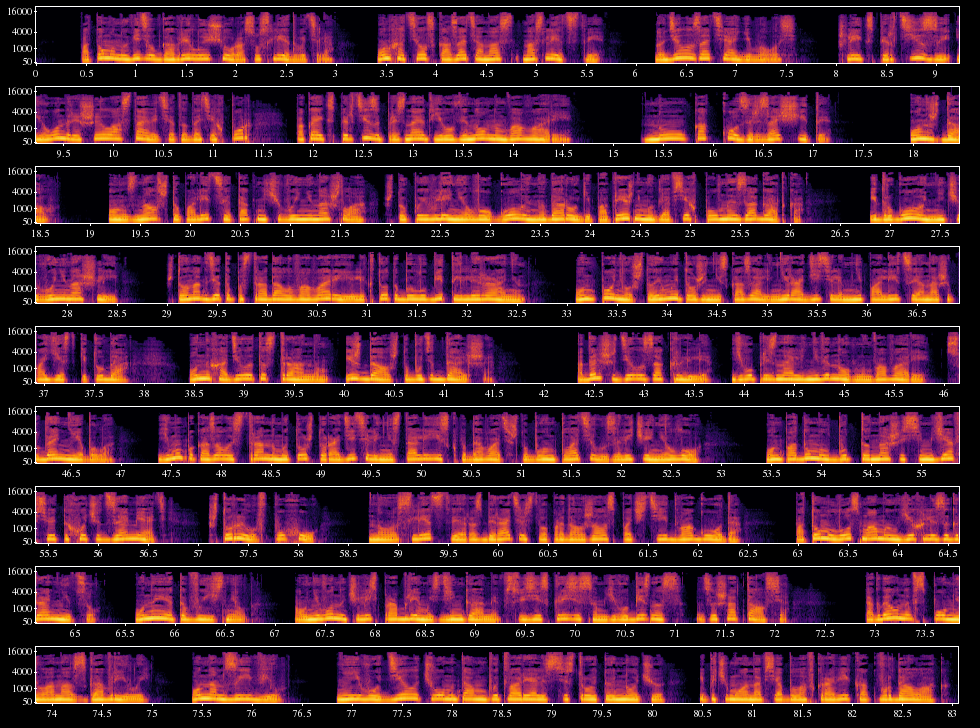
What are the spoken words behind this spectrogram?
Потом он увидел Гаврилу еще раз у следователя. Он хотел сказать о нас на следствии. Но дело затягивалось. Шли экспертизы, и он решил оставить это до тех пор, пока экспертизы признают его виновным в аварии. Ну, как козырь защиты. Он ждал. Он знал, что полиция так ничего и не нашла, что появление Ло голой на дороге по-прежнему для всех полная загадка. И другого ничего не нашли, что она где-то пострадала в аварии или кто-то был убит или ранен. Он понял, что и мы тоже не сказали ни родителям, ни полиции о нашей поездке туда. Он находил это странным и ждал, что будет дальше. А дальше дело закрыли. Его признали невиновным в аварии. Суда не было. Ему показалось странным и то, что родители не стали иск подавать, чтобы он платил за лечение Ло. Он подумал, будто наша семья все это хочет замять, что рыло в пуху. Но следствие, разбирательство продолжалось почти два года – Потом Ло с мамой уехали за границу. Он и это выяснил. А у него начались проблемы с деньгами. В связи с кризисом его бизнес зашатался. Тогда он и вспомнил о нас с Гаврилой. Он нам заявил. Не его дело, чего мы там вытворяли с сестрой той ночью, и почему она вся была в крови, как вурдалак.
